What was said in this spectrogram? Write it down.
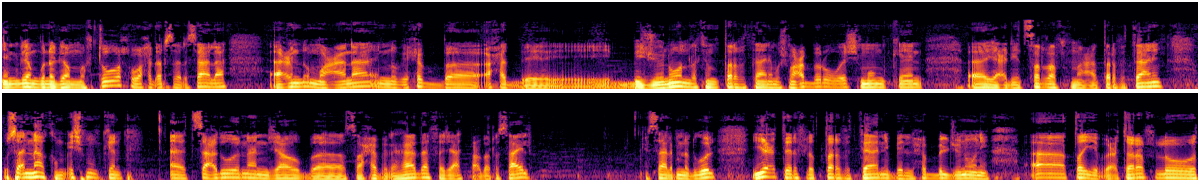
يعني اليوم قلنا اليوم مفتوح وواحد أرسل رسالة آه، عنده معاناة إنه بيحب أحد بجنون لكن الطرف الثاني مش معبر وإيش ممكن يعني يتصرف مع الطرف الثاني. وسألناكم إيش ممكن تساعدونا نجاوب صاحبنا هذا. فجاءت بعض الرسائل. رسالة منه تقول يعترف للطرف الثاني بالحب الجنوني. آه طيب اعترف له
